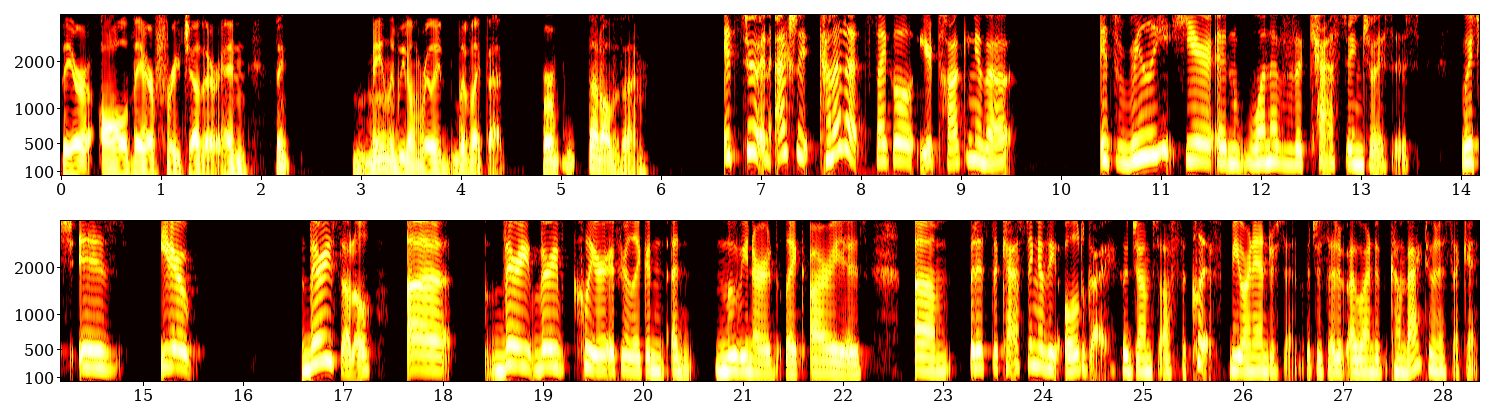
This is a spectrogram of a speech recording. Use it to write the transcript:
they are all there for each other. And I think mainly we don't really live like that, or not all the time. It's true. And actually, kind of that cycle you're talking about, it's really here in one of the casting choices, which is, you know, very subtle, uh, very, very clear if you're like a, a movie nerd like Ari is. Um, but it's the casting of the old guy who jumps off the cliff, Björn Andrésen, which is that I wanted to come back to in a second.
